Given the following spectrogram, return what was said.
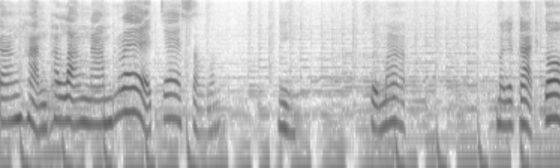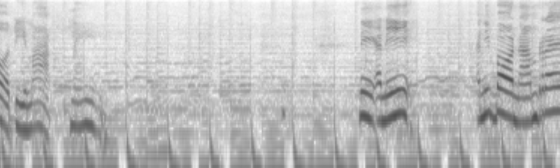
กังหันพลังน้ำแร่แจ้ซ้อนนี่สวยมาก บรรยากาศก็ดีมาก นี่ นี่อันนี้ อันนี้บ่อน้ำแร่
